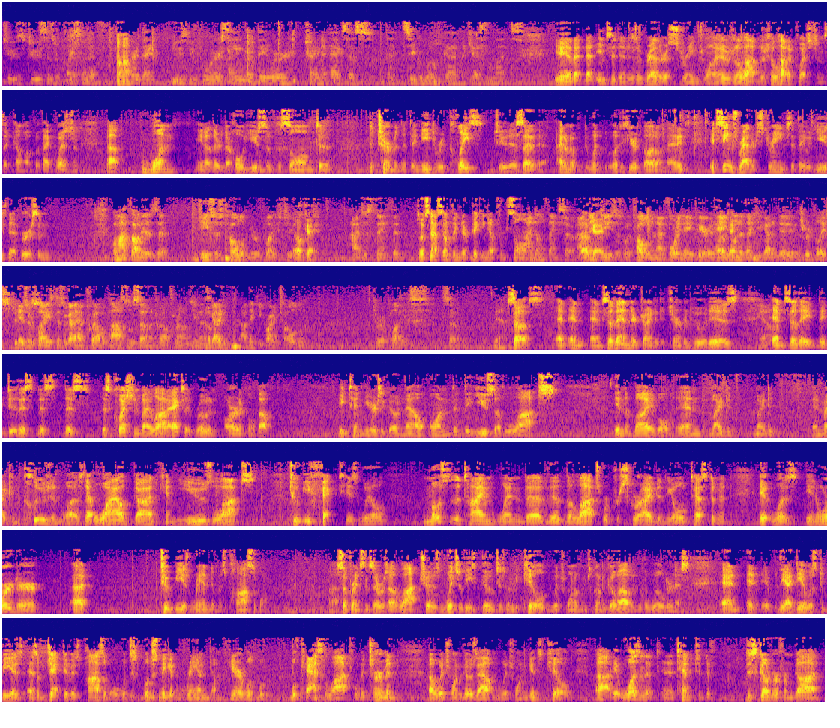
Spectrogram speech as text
choose Judas' replacement. I've Uh-huh. heard that used before, saying that they were trying to access that secret will of God by casting lots. Yeah, that, that incident is a rather a strange one. There's a lot there's a lot of questions that come up with that question. Uh, one, you know, their their whole use of the psalm to determine that they need to replace Judas. I, I don't know what what is your thought on that. It it seems rather strange that they would use that verse and Well, my thought is that Jesus told them to replace Judas. okay, I just think that so it's not something they're picking up from Psalm. I don't think so. I Okay. think Jesus would have told them in that forty day period, hey, Okay. one of the things you got to do is replace Judas. is replace because we've got to have twelve apostles, seven and twelve thrones. You know, it's Okay. I think he probably told them to replace. So Yeah. So and and and so then they're trying to determine who it is. yeah, And so they, they do this this this this question by lot. I actually wrote an article about eight ten years ago now on the, the use of lots in the Bible, and my my and my conclusion was that while God can use lots to effect His will, most of the time when the, the, the lots were prescribed in the Old Testament, it was in order uh, to be as random as possible. Uh, so, for instance, there was a lot chosen which of these goats is going to be killed and which one of them is going to go out into the wilderness. And, and it, the idea was to be as, as objective as possible. We'll just we'll just make it random here. We'll we'll, we'll cast lots. We'll determine uh, which one goes out and which one gets killed. Uh, it wasn't a, an attempt to discover from God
